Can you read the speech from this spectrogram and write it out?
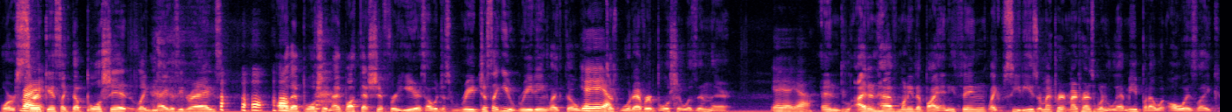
or Right. Circus, like the bullshit like magazine rags, all that bullshit. And I bought that shit for years. I would just read, just like you, reading like the Yeah, yeah, yeah. just whatever bullshit was in there yeah, yeah, yeah. and I didn't have money to buy anything like CDs, or my par- my parents wouldn't let me. But I would always like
